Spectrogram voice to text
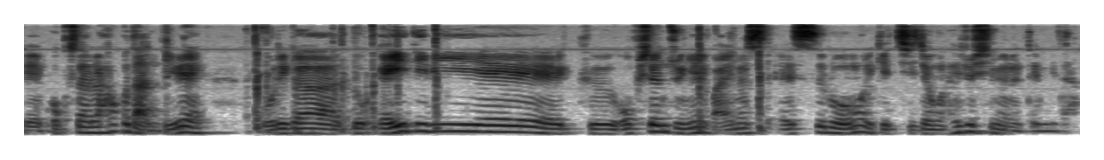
예, 복사를 하고 난 뒤에 우리가 ADB의 그 옵션 중에 마이너스 S로 이렇게 지정을 해주시면 됩니다.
